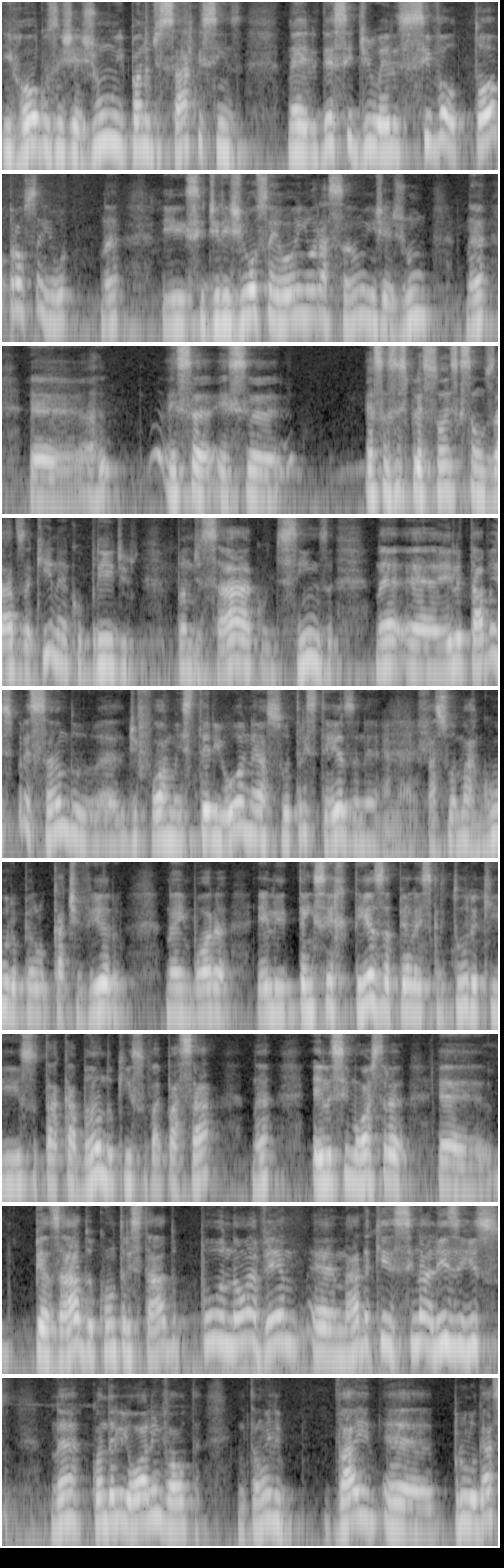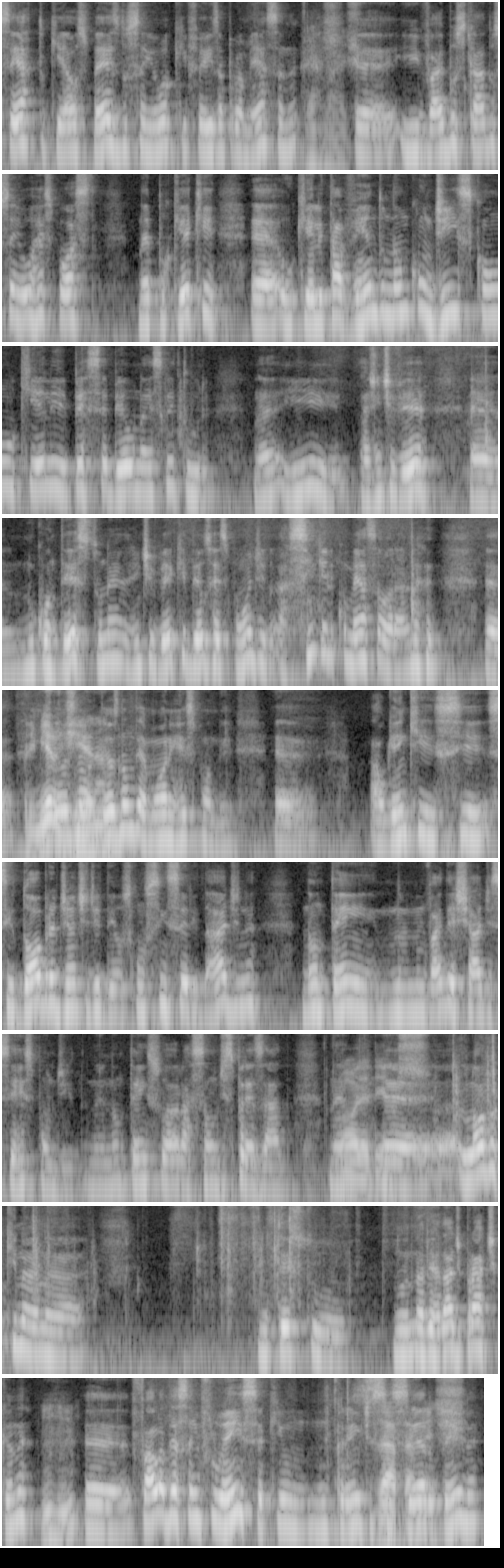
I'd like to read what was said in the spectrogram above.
e rogos e jejum e pano de saco e cinza. Né? Ele decidiu, ele se voltou para o Senhor, né? E se dirigiu ao Senhor em oração, em jejum, né? É, essa, essa, essas expressões que são usadas aqui, né? Cobrir de pano de saco, de cinza, né, é, ele estava expressando é, de forma exterior né, a sua tristeza, né, a sua amargura pelo cativeiro, né, embora ele tenha certeza pela escritura que isso está acabando, que isso vai passar, né, ele se mostra é, pesado, contristado por não haver é, nada que sinalize isso né, quando ele olha em volta. Então ele vai é, para o lugar certo, que é aos pés do Senhor que fez a promessa, né? É, e vai buscar do Senhor resposta. Né? Porque que, é, o que ele está vendo não condiz com o que ele percebeu na Escritura. Né? E a gente vê é, no contexto, né? a gente vê que Deus responde assim que ele começa a orar. Né? É, Primeiro Deus dia, não, né? Deus não demora em responder. É, alguém que se, se dobra diante de Deus com sinceridade, né? não tem, não vai deixar de ser respondido, né? não tem sua oração desprezada. Né? Glória a Deus. É, logo aqui na, na, no texto, no, na verdade prática, né? Uhum. É, fala dessa influência que um, um crente Exatamente. sincero tem, né?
